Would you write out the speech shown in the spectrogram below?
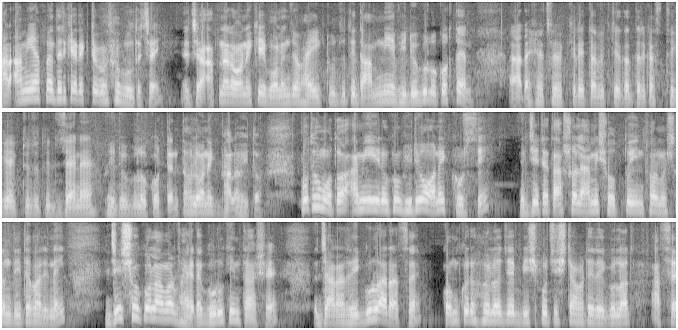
আর আমি আপনাদেরকে আরেকটা কথা বলতে চাই যে আপনারা অনেকেই বলেন যে ভাই একটু যদি দাম নিয়ে ভিডিওগুলো করতেন দেখা যাচ্ছে ক্রেতা বিক্রেতাদের কাছ থেকে একটু যদি জেনে ভিডিওগুলো করতেন, তাহলে অনেক ভালো হতো প্রথমত আমি এরকম ভিডিও অনেক করছি, যেটাতে আসলে আমি সত্য ইনফরমেশন দিতে পারি নাই। যে সকল আমার ভাইরা গরু কিনতে আসে, যারা রেগুলার আছে, কম করে হলো যে বিশ পঁচিশটা মাটি রেগুলার আছে,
